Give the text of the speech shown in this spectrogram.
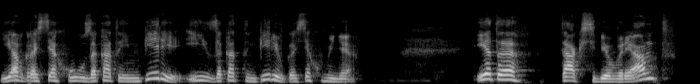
Я в гостях у Заката Империи, и Закат Империи в гостях у меня. И это так себе вариант,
